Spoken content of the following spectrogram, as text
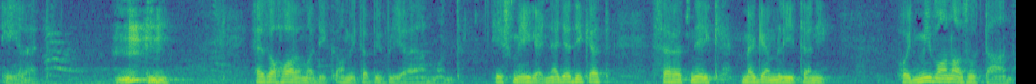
élet. Ez a harmadik, amit a Biblia elmond. És még egy negyediket, szeretnék megemlíteni, hogy mi van azután.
